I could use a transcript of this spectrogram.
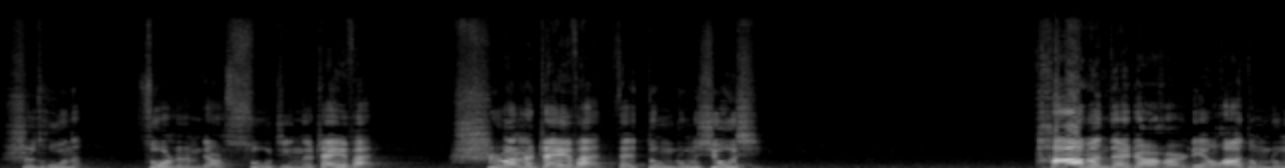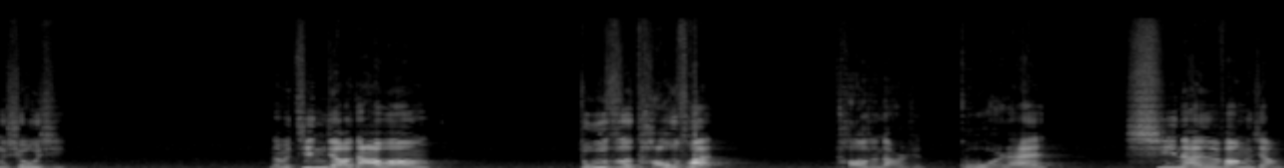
师徒呢做了这么点素净的斋饭，吃完了斋饭，在洞中休息。他们在这儿莲花洞中休息。那么金角大王独自逃窜，逃到哪儿去？果然。西南方向，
